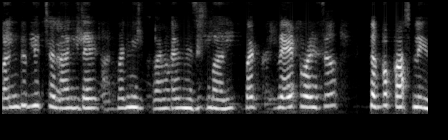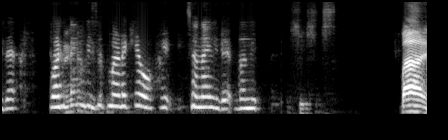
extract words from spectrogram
ಬಂದಿರ್ಲಿ ಚೆನ್ನಾಗಿದೆ. ಬನ್ನಿ ಒನ್ ಟೈಮ್ ವಿಸಿಟ್ ಮಾಡಿ. ಬಟ್ ರೇಟ್ ವೈಸ್ ಸ್ವಲ್ಪ ಕಾಸ್ಟ್ಲಿ ಇದೆ. ಒನ್ ಟೈಮ್ ವಿಸಿಟ್ ಮಾಡಕ್ಕೆ ಓಕೆ ಚೆನ್ನಾಗಿದೆ. ಬನ್ನಿ. ಬಾಯ್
